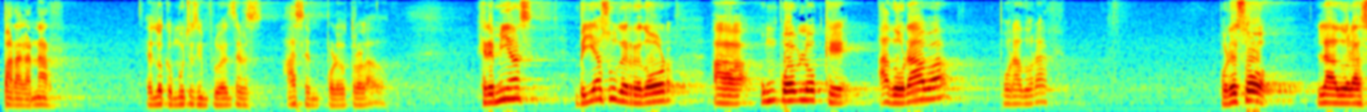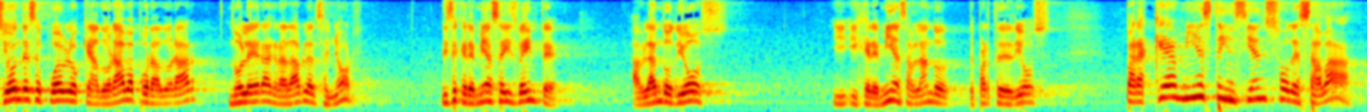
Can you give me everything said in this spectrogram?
para ganar. Es lo que muchos influencers hacen por el otro lado. Jeremías veía a su derredor a un pueblo que adoraba por adorar. Por eso la adoración de ese pueblo que adoraba por adorar no le era agradable al Señor. Dice Jeremías 6:20, hablando Dios y, Jeremías hablando de parte de Dios, ¿para qué a mí este incienso de Sabá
